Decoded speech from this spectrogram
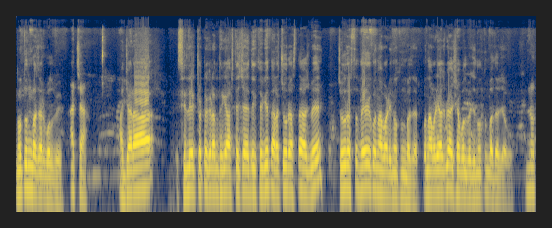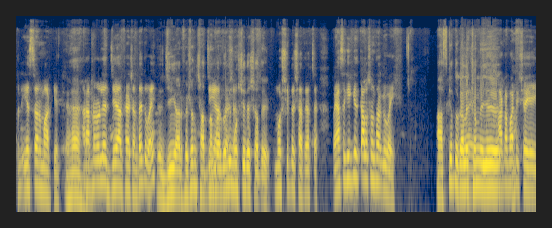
নতুন বাজার বলবে। আচ্ছা। আর যারা সিলেট চট্টগ্রাম থেকে আসতে চায় এদিক থেকে তারা চৌরাস্তা আসবে। চৌরাস্তা থেকে কোনাবাড়ি নতুন বাজার। কোনাবাড়ি আসবে এসে বলবে যে নতুন বাজার যাব। নতুন এস আর মার্কেট হ্যাঁ। আর আপনার হলে জে আর ফ্যাশন তাই তো ভাই? জি আর ফ্যাশন সাত নম্বর গলি মসজিদের সাথে। মসজিদের সাথে আচ্ছা। ভাই আজকে কি কি কালেকশন থাকবে ভাই? আজকে তো কালেকশন এই যে ফাটাফাটি সেই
